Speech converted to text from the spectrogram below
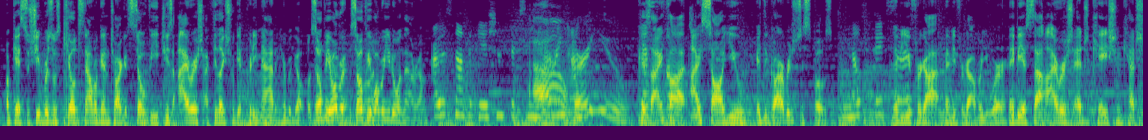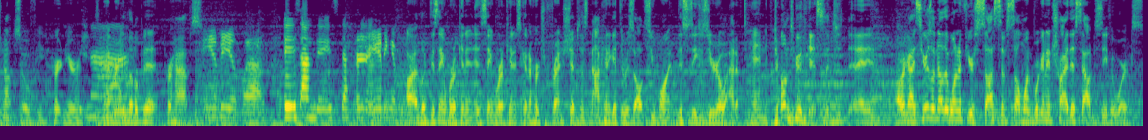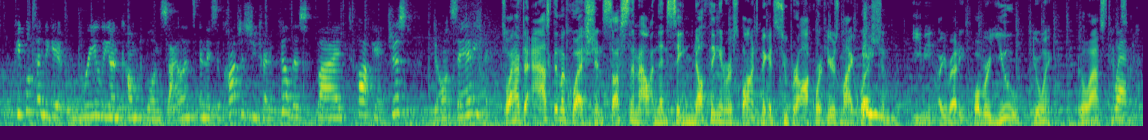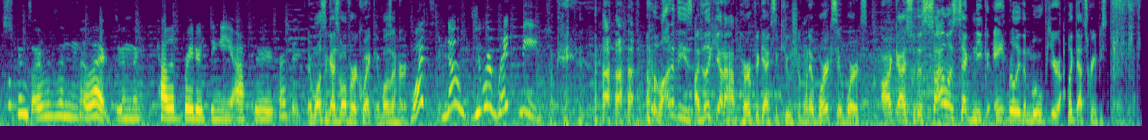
Okay, so Sheepers was killed, so now we're gonna target Sophie. She's Irish. I feel like she'll get pretty mad. Here we go. Sophie, what were Sophie? What were you doing that round? I was navigation fixing Oh, wiring. were and- you? Because I thought I saw you at the garbage disposal. Nope, good sir. Maybe you forgot. Maybe you forgot where you were. Maybe it's that Irish education catching up, Sophie, hurting your Nah. memory a little bit, perhaps. Andy and Lab. It's Andy. It's Or definitely Andy and All right, look, this ain't working. This ain't working. It's gonna hurt your friendships. It's not gonna get the results you want. This is a zero out of ten. Don't do this. It just, all right, guys. Here's another one. If you're sus of someone, we're gonna try this out to see if it works. People tend to get really uncomfortable in silence, and they subconsciously try to fill this by talking. Just don't say anything. So I have to ask them a question, suss them out, and then say nothing in response. Make it super awkward. Here's my question, Evie. Are you ready? What were you doing for the last ten seconds? Since I was in elect doing the calibrator thingy after garbage. It wasn't, guys. Vote for her quick. It wasn't her. What? No, you were with me. Okay. a lot of these, I feel like you gotta have perfect execution. When it works, it works. All right, guys. So the silence technique ain't really the move here. Click that screen piece.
